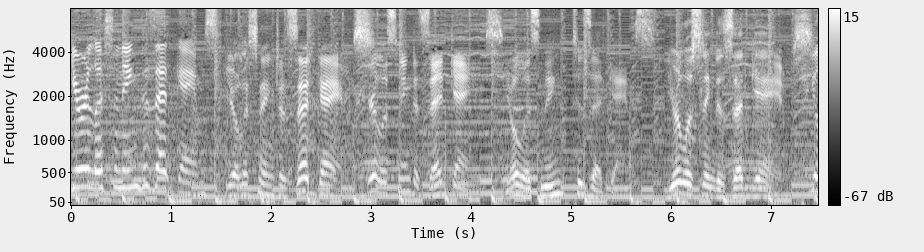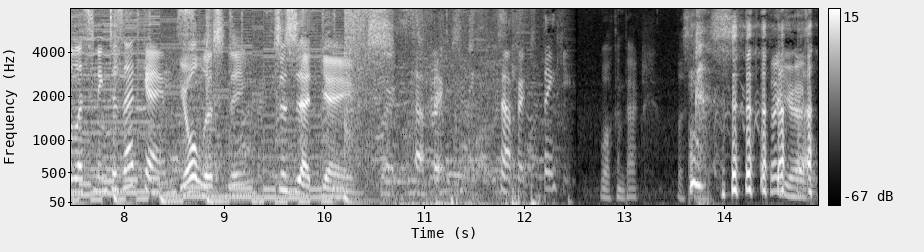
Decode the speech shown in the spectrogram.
You're listening to Zed Games. You're listening to Zed Games. You're listening to Zed Games. You're listening to Zed Games. You're listening to Zed Games. You're listening to Zed Games. You're listening to Zed Games. Perfect. Perfect. Thank you. welcome back, listeners. Thank you, Hazel.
